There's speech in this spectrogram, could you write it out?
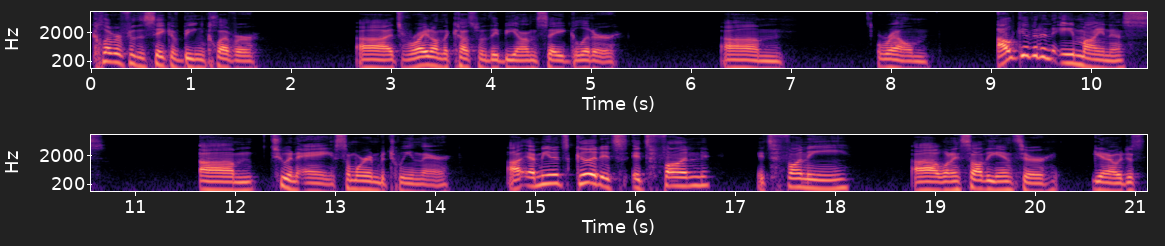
clever for the sake of being clever. Uh, it's right on the cusp of the Beyonce glitter um, realm. I'll give it an A minus um, to an A, somewhere in between there. Uh, I mean, it's good. It's it's fun. It's funny. Uh, when I saw the answer, you know, just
